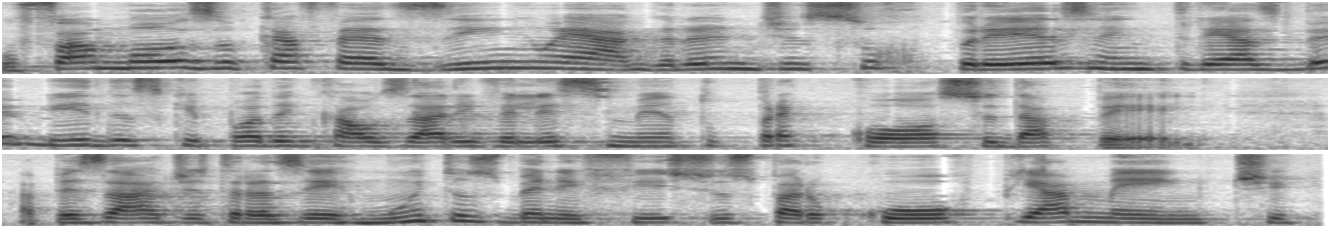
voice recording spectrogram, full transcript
O famoso cafezinho é a grande surpresa entre as bebidas que podem causar envelhecimento precoce da pele. Apesar de trazer muitos benefícios para o corpo e a mente,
